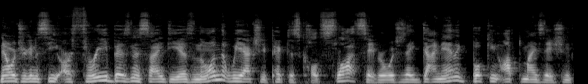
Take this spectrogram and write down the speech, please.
Now what you're going to see are three business ideas, and the one that we actually picked is called Slot Saver, which is a dynamic booking optimization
